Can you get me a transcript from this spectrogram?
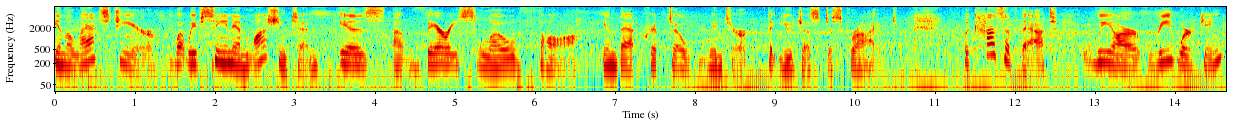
in the last year, what we've seen in Washington is a very slow thaw in that crypto winter that you just described. Because of that, we are reworking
